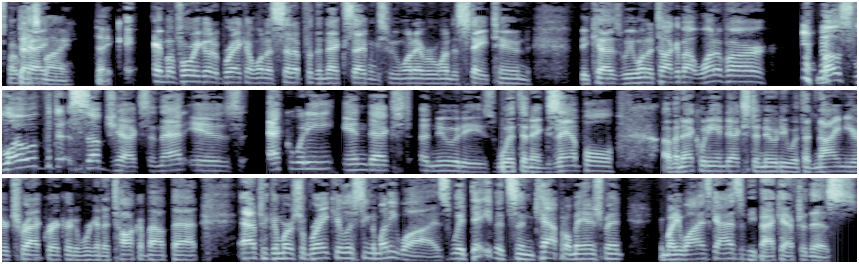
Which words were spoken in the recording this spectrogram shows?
Okay. That's my take. And before we go to break, I want to set up for the next segment because we want everyone to stay tuned because we want to talk about one of our most loathed subjects, and that is equity indexed annuities with an example of an equity indexed annuity with a nine year track record. And we're going to talk about that after commercial break. You're listening to Money Wise with Davidson Capital Management. Your Money Wise guys will be back after this.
